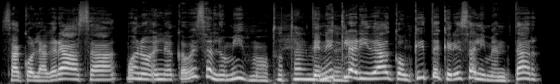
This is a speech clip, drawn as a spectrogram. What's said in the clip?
saco la grasa. Bueno, en la cabeza es lo mismo. Totalmente. Tenés claridad con qué te querés alimentar.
